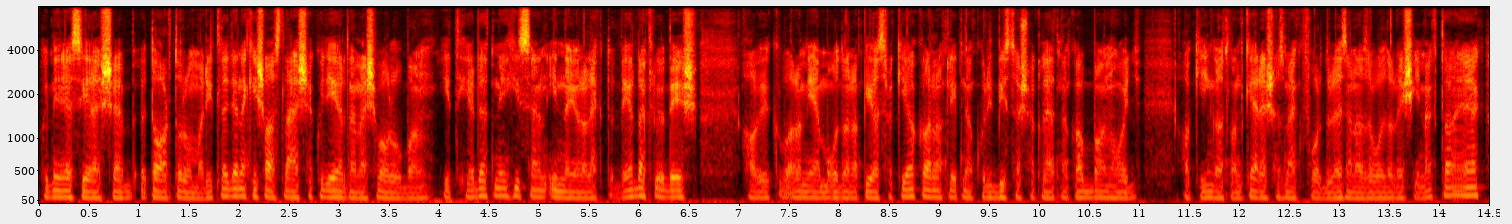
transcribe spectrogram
hogy minél szélesebb tartalommal itt legyenek, és azt lássák, hogy érdemes valóban itt hirdetni, hiszen innen jön a legtöbb érdeklődés, ha ők valamilyen módon a piacra ki akarnak lépni, akkor itt biztosak lehetnek abban, hogy aki ingatlant keres, az megfordul ezen az oldalon, és így megtalálják,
